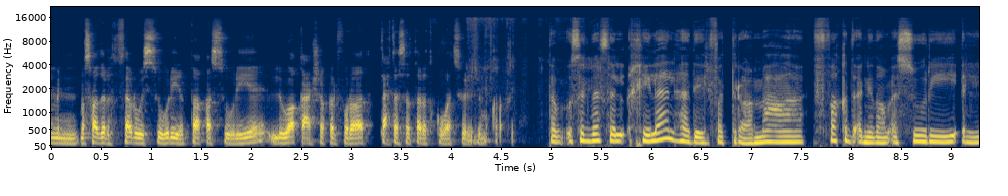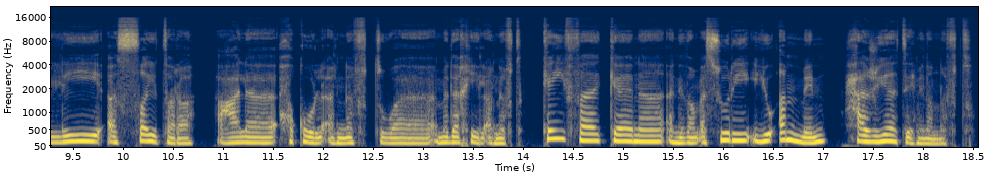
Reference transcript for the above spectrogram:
من مصادر الثروة السورية الطاقة السورية لواقع شرق الفرات تحت سيطرة قوات سوريا الديمقراطية. طب أستاذ باسل خلال هذه الفترة مع فقد النظام السوري للسيطرة على حقول النفط ومداخيل النفط كيف كان النظام السوري يؤمن حاجياته من النفط.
